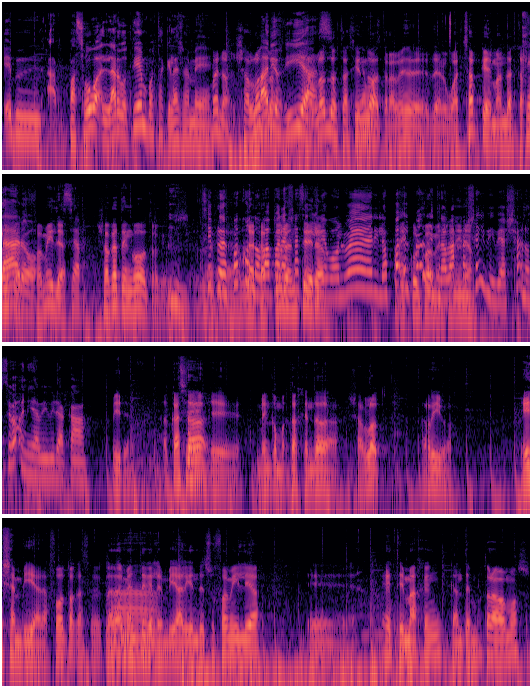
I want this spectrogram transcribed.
em, ah, pasó largo tiempo hasta que la llamé. Bueno, Charlotte, Varios días. Charlotte lo está haciendo digamos. a través de- del WhatsApp que manda esta foto a Claro, su familia. o sea- Yo acá tengo otro. Que es Sí, la- pero después la- cuando la va para allá se entera. quiere volver y los padres, el padre trabaja Janina. allá y vive allá, no se va a venir a vivir acá. Miren, acá Sí. está, eh, ven cómo está agendada Charlotte, arriba. Ella envía la foto, acá se ve claramente Ah. que le envía a alguien de su familia eh, esta imagen que antes mostrábamos.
